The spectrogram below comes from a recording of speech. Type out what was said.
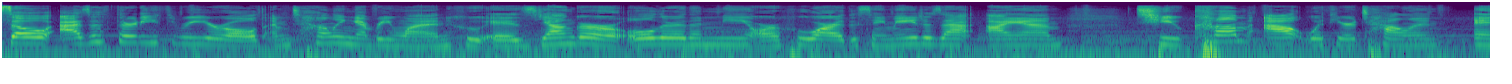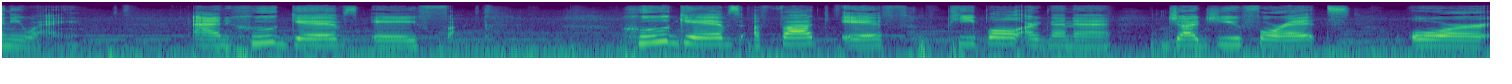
So, as a 33 year old, I'm telling everyone who is younger or older than me or who are the same age as that I am to come out with your talent anyway. And who gives a fuck? Who gives a fuck if people are gonna judge you for it or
